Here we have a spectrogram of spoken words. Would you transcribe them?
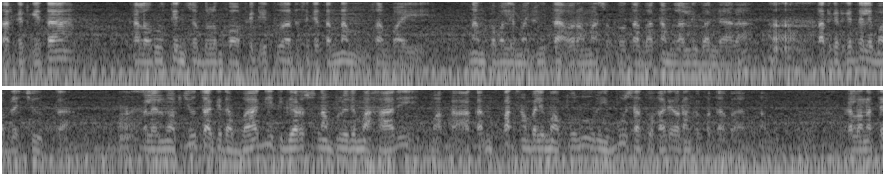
Target kita kalau rutin sebelum Covid itu ada sekitar 6 sampai 6,5 juta orang masuk kota Batam melalui bandara. Target kita 15 juta. Kalau 15 juta kita bagi 365 hari, maka akan 4 sampai 50 ribu satu hari orang ke kota Batam. Kalau nanti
